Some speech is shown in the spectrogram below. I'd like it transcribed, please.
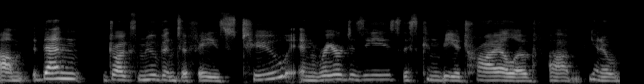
Um, then drugs move into phase two. In rare disease, this can be a trial of, um, you know,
